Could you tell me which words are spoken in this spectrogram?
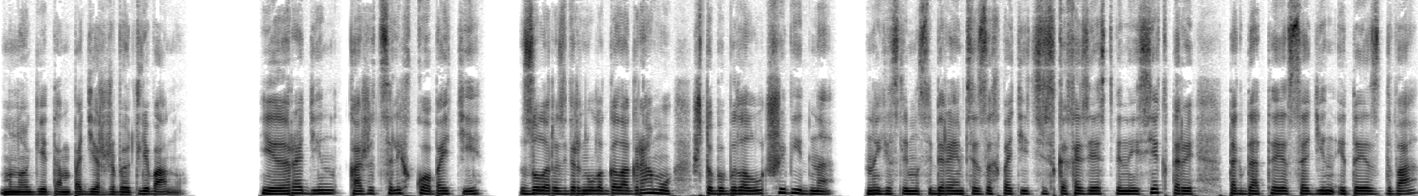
Многие там поддерживают Ливану. И Эр-1, кажется, легко обойти. Зола развернула голограмму, чтобы было лучше видно. Но если мы собираемся захватить сельскохозяйственные секторы, тогда ТС-1 и ТС-2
